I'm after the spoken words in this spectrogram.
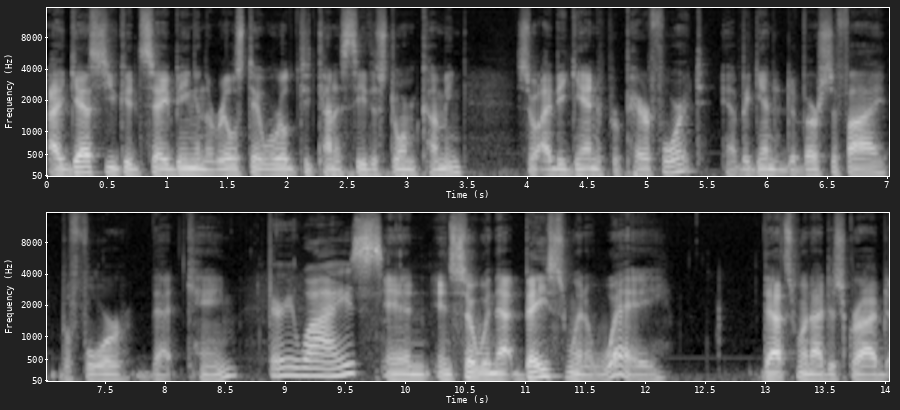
i guess you could say being in the real estate world could kind of see the storm coming so i began to prepare for it i began to diversify before that came very wise? and and so when that base went away that's when i described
